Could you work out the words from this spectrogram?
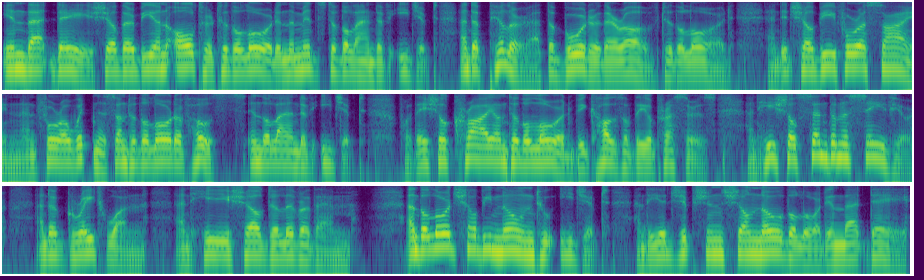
In that day shall there be an altar to the Lord in the midst of the land of Egypt, and a pillar at the border thereof to the Lord. And it shall be for a sign and for a witness unto the Lord of hosts in the land of Egypt. For they shall cry unto the Lord because of the oppressors, and he shall send them a Saviour, and a great one, and he shall deliver them. And the Lord shall be known to Egypt, and the Egyptians shall know the Lord in that day,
